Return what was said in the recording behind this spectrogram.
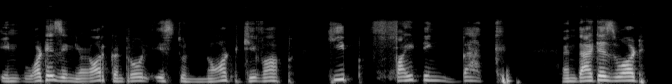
In what is in your control is to not give up, keep fighting back, and that is what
